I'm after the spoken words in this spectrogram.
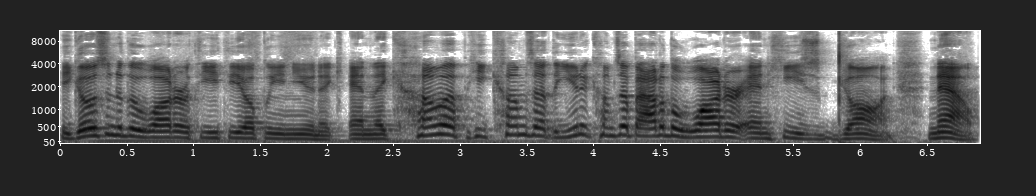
he goes into the water with the Ethiopian eunuch, and they come up, he comes out, the eunuch comes up out of the water, and he's gone. Now,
